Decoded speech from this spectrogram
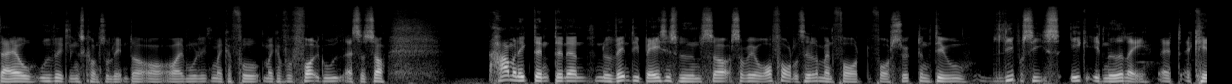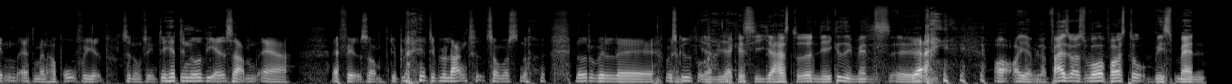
der er jo udviklingskonsulenter og, og alt muligt, man kan, få, man kan få folk ud. Altså så har man ikke den, den der nødvendige basisviden, så, så vil jeg jo opfordre til, at man får, får søgt den. Det er jo lige præcis ikke et nederlag at erkende, at man har brug for hjælp til nogle ting. Det her det er noget, vi alle sammen er, er fælles om. Det blev, det blev langt, Thomas. Noget, noget du vil, øh, vil skyde på. Jamen, jeg kan sige, at jeg har stået og nikket imens. Øh, ja. og, og jeg vil faktisk også våge at påstå, hvis man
